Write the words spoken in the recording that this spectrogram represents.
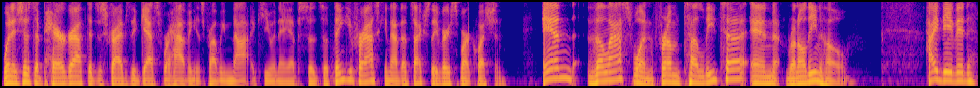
When it's just a paragraph that describes the guest we're having, it's probably not a Q&A episode. So thank you for asking that. That's actually a very smart question. And the last one from Talita and Ronaldinho. Hi, David.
